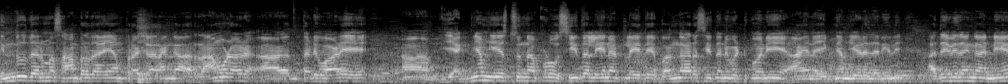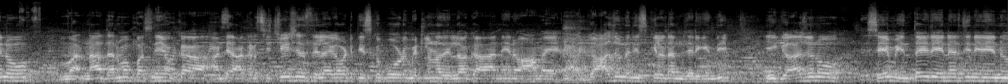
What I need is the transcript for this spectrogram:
హిందూ ధర్మ సాంప్రదాయం ప్రకారంగా రాముడు అంతటి వాడే యజ్ఞం చేస్తున్నప్పుడు సీత లేనట్లయితే బంగారు సీతను పెట్టుకొని ఆయన యజ్ఞం చేయడం జరిగింది. అదేవిధంగా నేను నా ధర్మపత్ని యొక్క అంటే అక్కడ సిచ్యువేషన్స్ తెలియదు కాబట్టి తీసుకుపోవడం ఎట్లనో తెలియక నేను ఆమె ఆ గాజును తీసుకెళ్ళడం జరిగింది. ఈ గాజును సేమ్ ఎంతైతే ఎనర్జీని నేను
